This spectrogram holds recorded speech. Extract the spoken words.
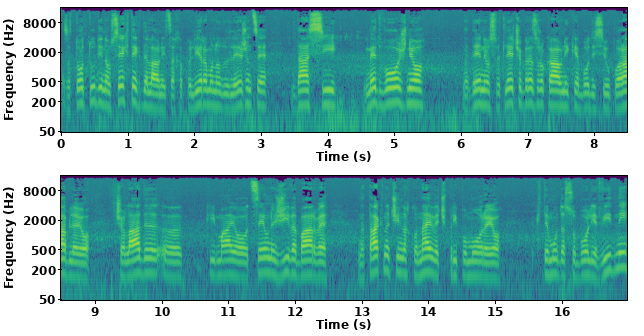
Zato tudi na vseh teh delavnicah apeliramo na udeležence, da si med vožnjo nadenejo svetleče brezrokavnike, bodi si uporabljajo čelade, eh, ki imajo odsevne žive barve, na tak način lahko največ pripomorejo k temu, da so bolje vidni.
